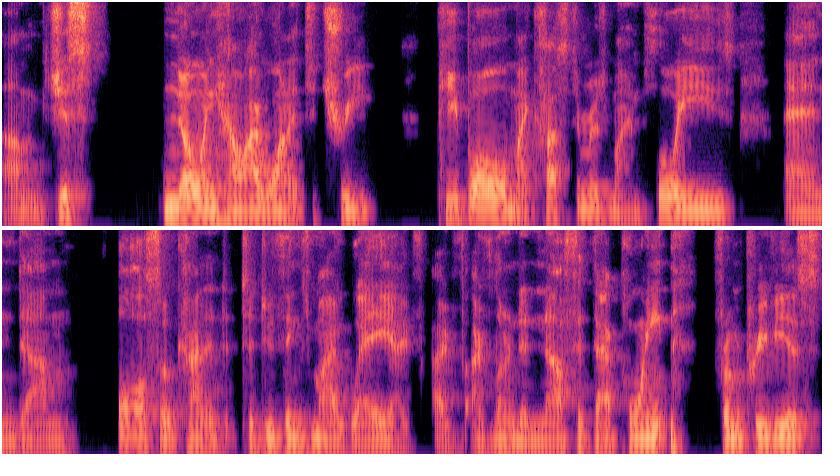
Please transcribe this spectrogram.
um, just knowing how I wanted to treat people, my customers, my employees, and um, also kind of to do things my way. I've I've I've learned enough at that point from previous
